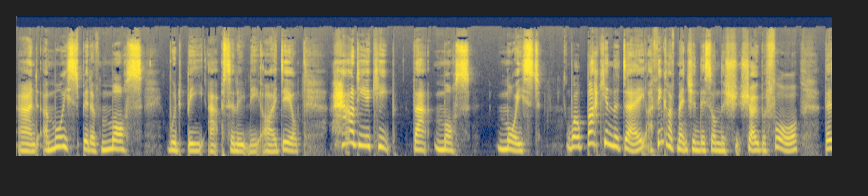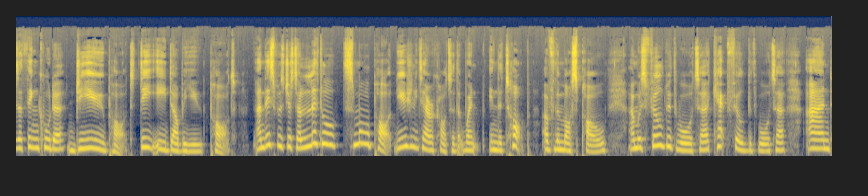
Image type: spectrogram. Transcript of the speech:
and a moist bit of moss would be absolutely ideal. How do you keep that moss moist? Well, back in the day, I think I've mentioned this on the sh- show before, there's a thing called a dew pot, D E W pot. And this was just a little small pot, usually terracotta, that went in the top of the moss pole and was filled with water, kept filled with water, and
